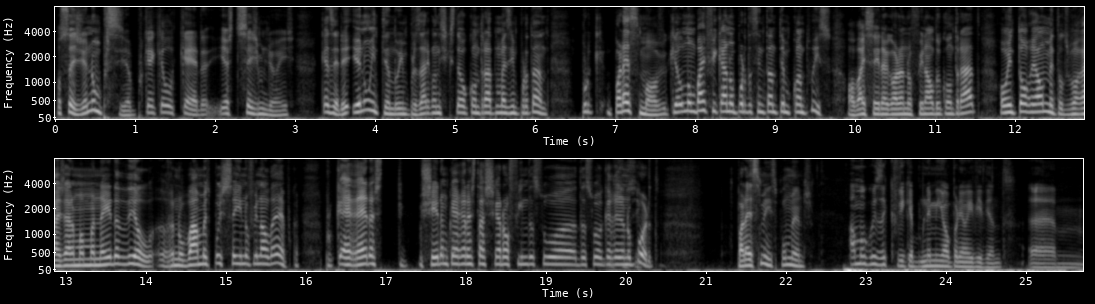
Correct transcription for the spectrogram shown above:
Ou seja, eu não percebo porque é que ele quer estes 6 milhões. Quer dizer, eu não entendo o empresário quando diz que isto é o contrato mais importante, porque parece-me óbvio que ele não vai ficar no Porto assim tanto tempo quanto isso. Ou vai sair agora no final do contrato, ou então realmente eles vão arranjar uma maneira dele renovar, mas depois sair no final da época. Porque Herrera, tipo, cheira-me que Herrera está a chegar ao fim da sua, da sua carreira no Porto. Parece-me isso, pelo menos. Há uma coisa que fica, na minha opinião, evidente. Um,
